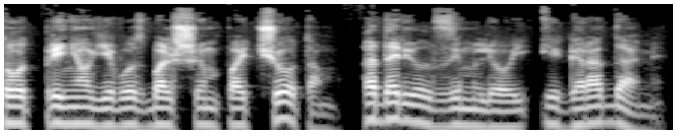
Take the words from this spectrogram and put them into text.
Тот принял его с большим почетом, одарил землей и городами.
